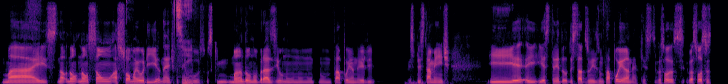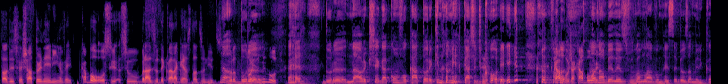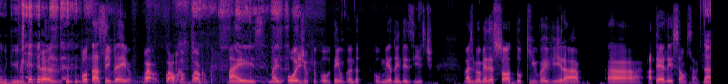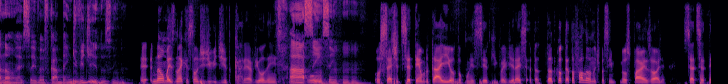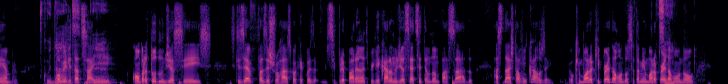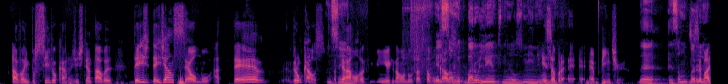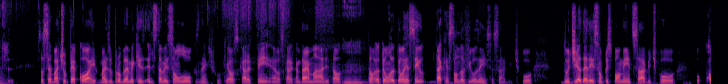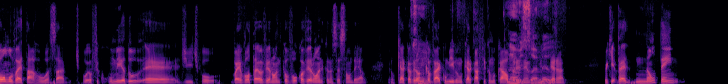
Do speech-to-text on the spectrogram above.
mas não, não, não são a sua maioria, né? Tipo assim, os, os, que mandam no Brasil não, não, não tá apoiando ele explicitamente. E, e, e esse trem do, dos Estados Unidos não tá apoiando, né? Porque gostou, se, gostou, se os Estados Unidos fechar a torneirinha, velho, acabou. Ou se, se o Brasil declarar guerra aos Estados Unidos. Não, dura, dura- dois minutos. É, dura. Na hora que chegar a convocatória aqui na minha caixa de correio. Acabou, já acabou, Não, não, beleza, vamos lá, vamos receber os americanos aqui. É, voltar assim, veio. Well, welcome, welcome. Mas, mas hoje o que eu tenho ainda o medo ainda existe, mas o meu medo é só do que vai virar ah, até a eleição, sabe? ah, não, é, isso aí vai ficar bem dividido, assim. né? É, não, mas não é questão de dividido, cara, é a violência. Ah, sim, sim. uhum. O 7 de setembro tá aí, eu tô com receio do que que vai virar esse. Tanto que eu até tô falando, tipo assim, meus pais, olha, 7 de setembro, Cuidado. Vamos evitar de sair. É. Compra tudo no dia 6. Se quiser fazer churrasco, qualquer coisa, se prepara antes. Porque, cara, no dia 7 de setembro do ano passado, a cidade tava um caos aí. Eu que moro aqui perto da Rondon, você também mora perto Sim. da Rondon. Tava impossível, cara. A gente tentava, desde, desde a Anselmo até. Virou um caos. Sim. Até a que vinha aqui na Rondon, tá- tava um Eles caos. são muito barulhentos, né? Os Minions. Esse é o pro- é, é, é pincher. É, eles são muito Se você, barulhentos. bate, se você bate o pé, corre. Mas o problema é que eles também são loucos, né? Tipo, que é os caras que tem. É os caras que andam armados e tal. Uhum. Então eu tenho, eu tenho receio da questão da violência, sabe? Tipo, do dia da eleição principalmente, sabe? Tipo, como vai estar a rua, sabe? Tipo, eu fico com medo é, de, tipo, vai voltar eu a Verônica, eu vou com a Verônica na sessão dela. Eu quero que a Verônica Sim. vai comigo, eu não quero que ela fique no carro, Não, por isso exemplo, é me mesmo. esperando. Porque, velho, não tem.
